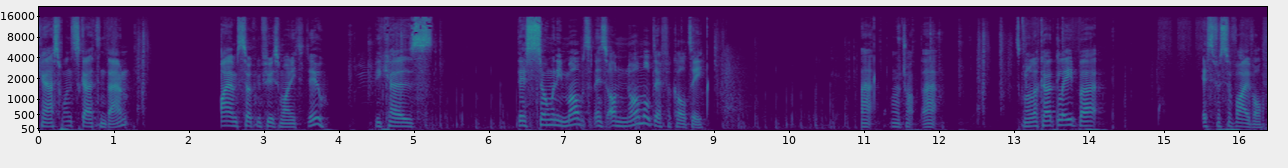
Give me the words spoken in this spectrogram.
Okay, that's one skeleton down. I am so confused what I need to do. Because there's so many mobs and it's on normal difficulty. That, I'm gonna drop that. It's gonna look ugly, but it's for survival.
